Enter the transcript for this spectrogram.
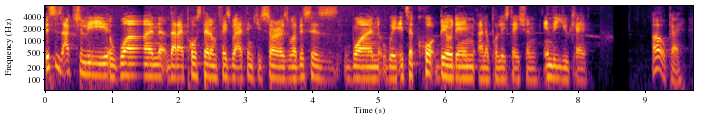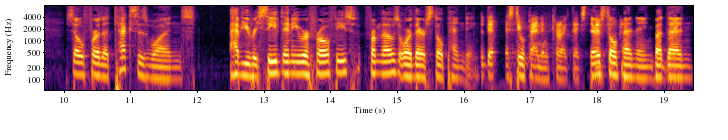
This is actually the one that I posted on Facebook. I think you saw as well. This is one with it's a court building and a police station in the UK. Oh, okay. So for the Texas ones, have you received any referral fees from those, or they're still pending? They're still pending. Correct. They're, they're still, still pending, pending, but then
